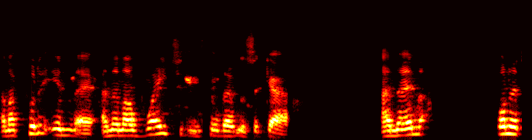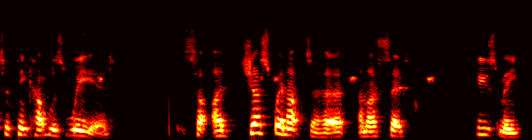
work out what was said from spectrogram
and I put it in there. And then I waited until there was a gap. And then wanted to think I was weird. So I just went up to her and I said, Excuse me,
